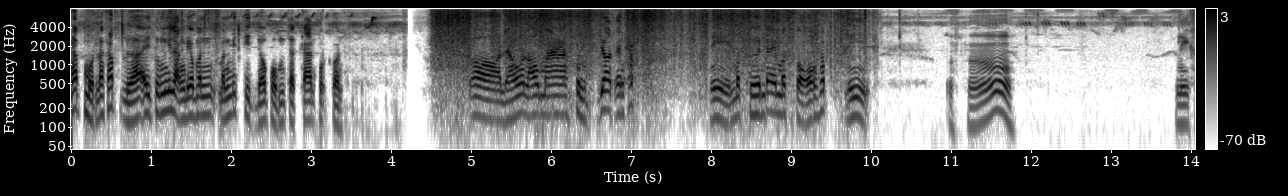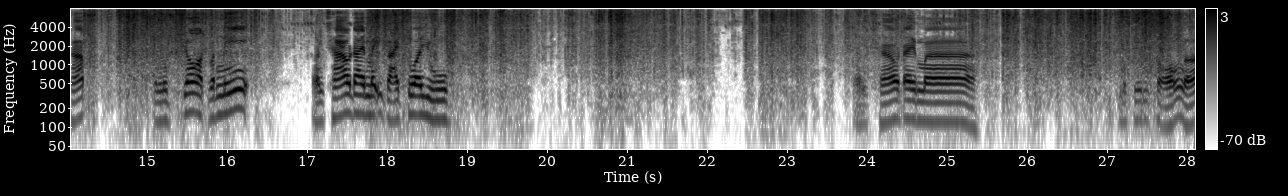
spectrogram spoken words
ครับหมดแล้วครับ เหลือไอ้ตรงนี้หลังเดียวมันมันไม่ติดเดี๋ยวผมจัดการปลดก่อน ก็เดี๋ยวเรามาสรุปยอดกันครับ นี่เมื่อคืนได้มาสองครับ นี่อื้อหือ นี่ครับ สรุปยอดวันนี้ตอนเช้าได้มาอีกหลายตัวอยู่ ตอนเช้าได้มา เมื่อคืนสองเหรอ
